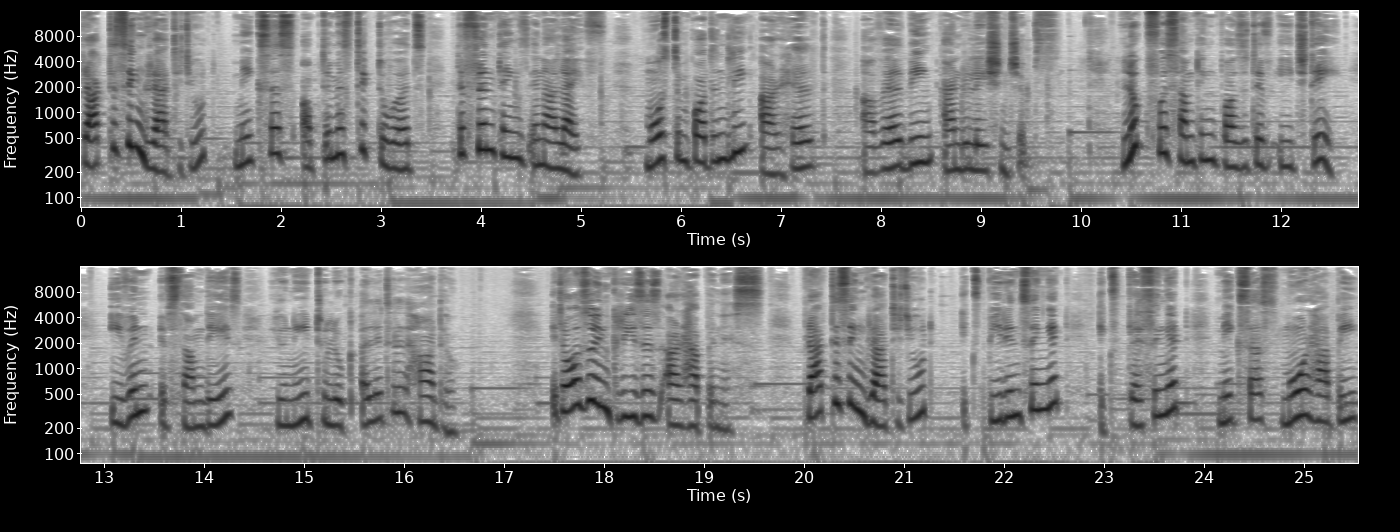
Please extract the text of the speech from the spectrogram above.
Practicing gratitude makes us optimistic towards different things in our life, most importantly, our health, our well being, and relationships. Look for something positive each day, even if some days you need to look a little harder. It also increases our happiness. Practicing gratitude, experiencing it, expressing it makes us more happy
